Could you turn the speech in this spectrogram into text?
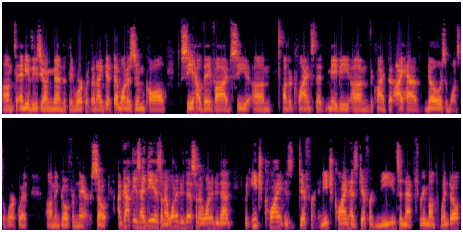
um, to any of these young men that they'd work with. And I get them on a Zoom call, see how they vibe, see um, other clients that maybe um, the client that I have knows and wants to work with, um, and go from there. So I've got these ideas and I want to do this and I want to do that. But each client is different and each client has different needs in that three month window.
